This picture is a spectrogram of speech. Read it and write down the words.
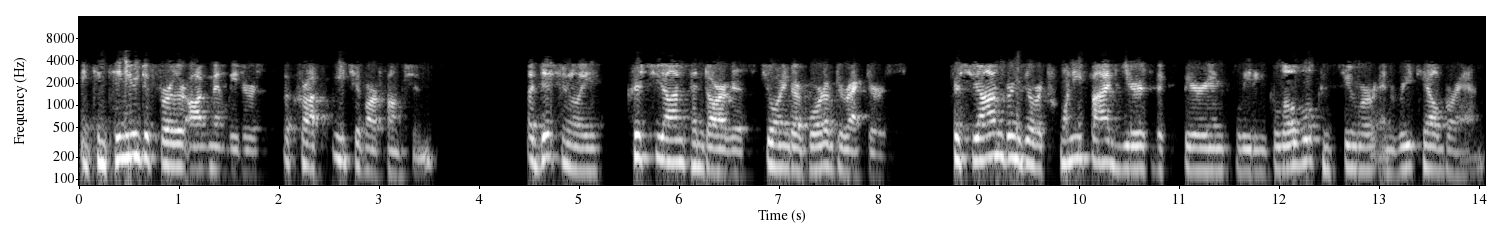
and continued to further augment leaders across each of our functions. Additionally, Christiane Pendarvis joined our board of directors. Christiane brings over 25 years of experience leading global consumer and retail brands,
